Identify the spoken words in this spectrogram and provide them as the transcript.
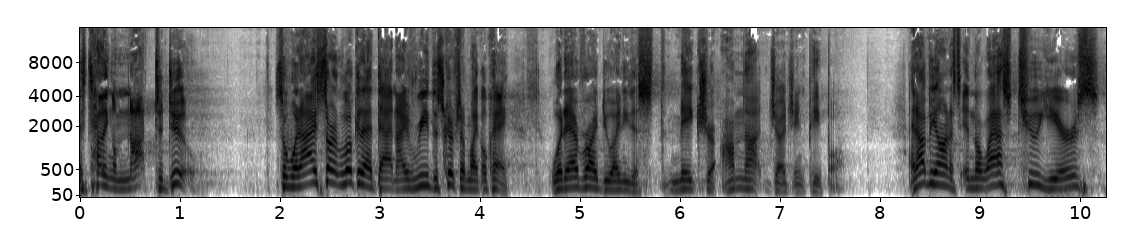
is telling them not to do. So when I start looking at that and I read the scripture, I'm like, okay, whatever I do, I need to make sure I'm not judging people. And I'll be honest, in the last two years,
